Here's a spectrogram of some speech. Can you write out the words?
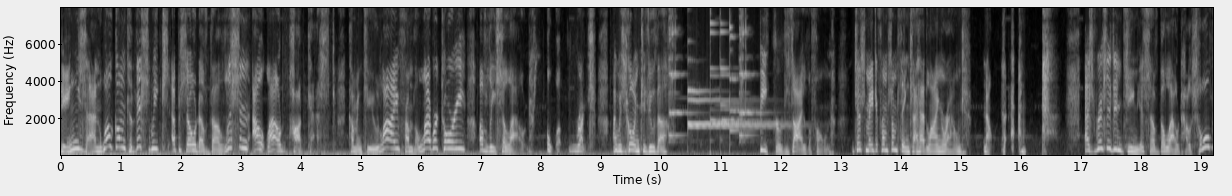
Greetings, and welcome to this week's episode of the Listen Out Loud podcast, coming to you live from the laboratory of Lisa Loud. Oh, uh, right. I was going to do the beaker xylophone. Just made it from some things I had lying around. Now, as resident genius of the Loud household,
